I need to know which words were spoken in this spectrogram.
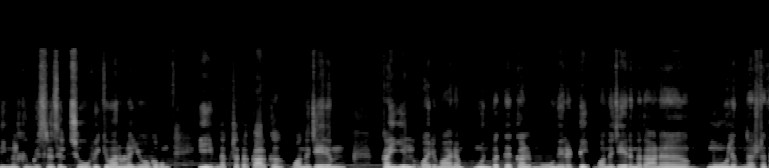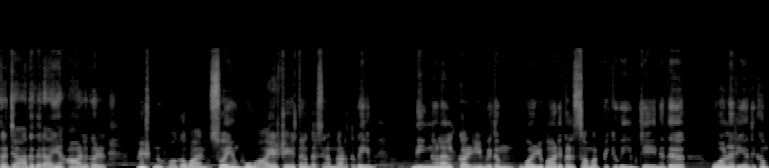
നിങ്ങൾക്ക് ബിസിനസ്സിൽ ശോഭിക്കുവാനുള്ള യോഗവും ഈ നക്ഷത്രക്കാർക്ക് വന്നു ചേരും കയ്യിൽ വരുമാനം മുൻപത്തേക്കാൾ മൂന്നിരട്ടി വന്നു ചേരുന്നതാണ്. മൂലം നക്ഷത്ര ജാതകരായ ആളുകൾ വിഷ്ണു ഭഗവാൻ ആയ ക്ഷേത്ര ദർശനം നടത്തുകയും നിങ്ങളാൽ കഴിയും വിധം വഴിപാടുകൾ സമർപ്പിക്കുകയും ചെയ്യുന്നത് വളരെയധികം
